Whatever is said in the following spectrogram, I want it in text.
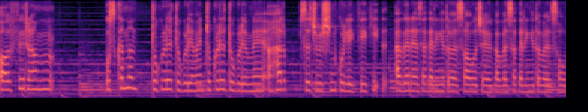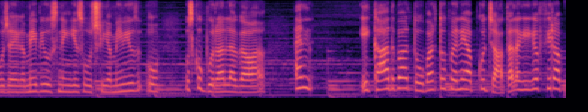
और फिर हम उसका ना टुकड़े टुकड़े में टुकड़े टुकड़े में हर सिचुएशन को लेके कि अगर ऐसा करेंगे तो ऐसा हो जाएगा वैसा करेंगे तो वैसा हो जाएगा। मे बी उसने ये सोच लिया मे बी उस, उसको बुरा लगा। एंड एक आध बार, दो बार तो पहले आपको ज़्यादा लगेगा, फिर आप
